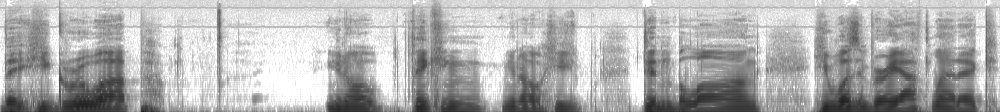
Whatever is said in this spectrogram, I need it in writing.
they he grew up, you know, thinking you know he didn't belong. He wasn't very athletic.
